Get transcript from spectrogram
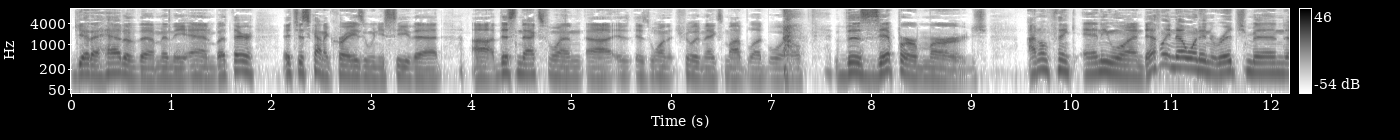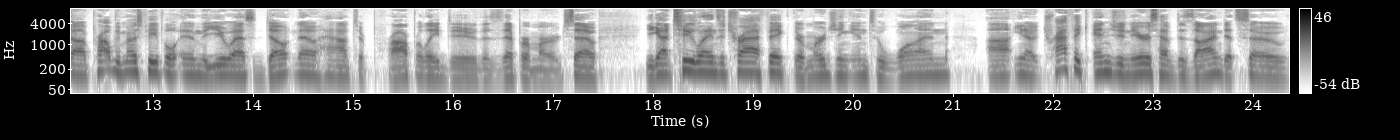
get ahead of them in the end. But they're it's just kind of crazy when you see that. Uh, this next one uh, is, is one that truly makes my blood boil. the zipper merge. I don't think anyone, definitely no one in Richmond, uh, probably most people in the U.S. don't know how to properly do the zipper merge. So you got two lanes of traffic, they're merging into one. Uh, you know, traffic engineers have designed it so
